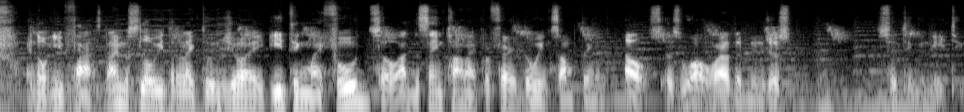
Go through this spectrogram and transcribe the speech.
I don't eat fast. I'm a slow eater. I like to enjoy eating my food. So at the same time I prefer doing something else as well rather than just sitting and eating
